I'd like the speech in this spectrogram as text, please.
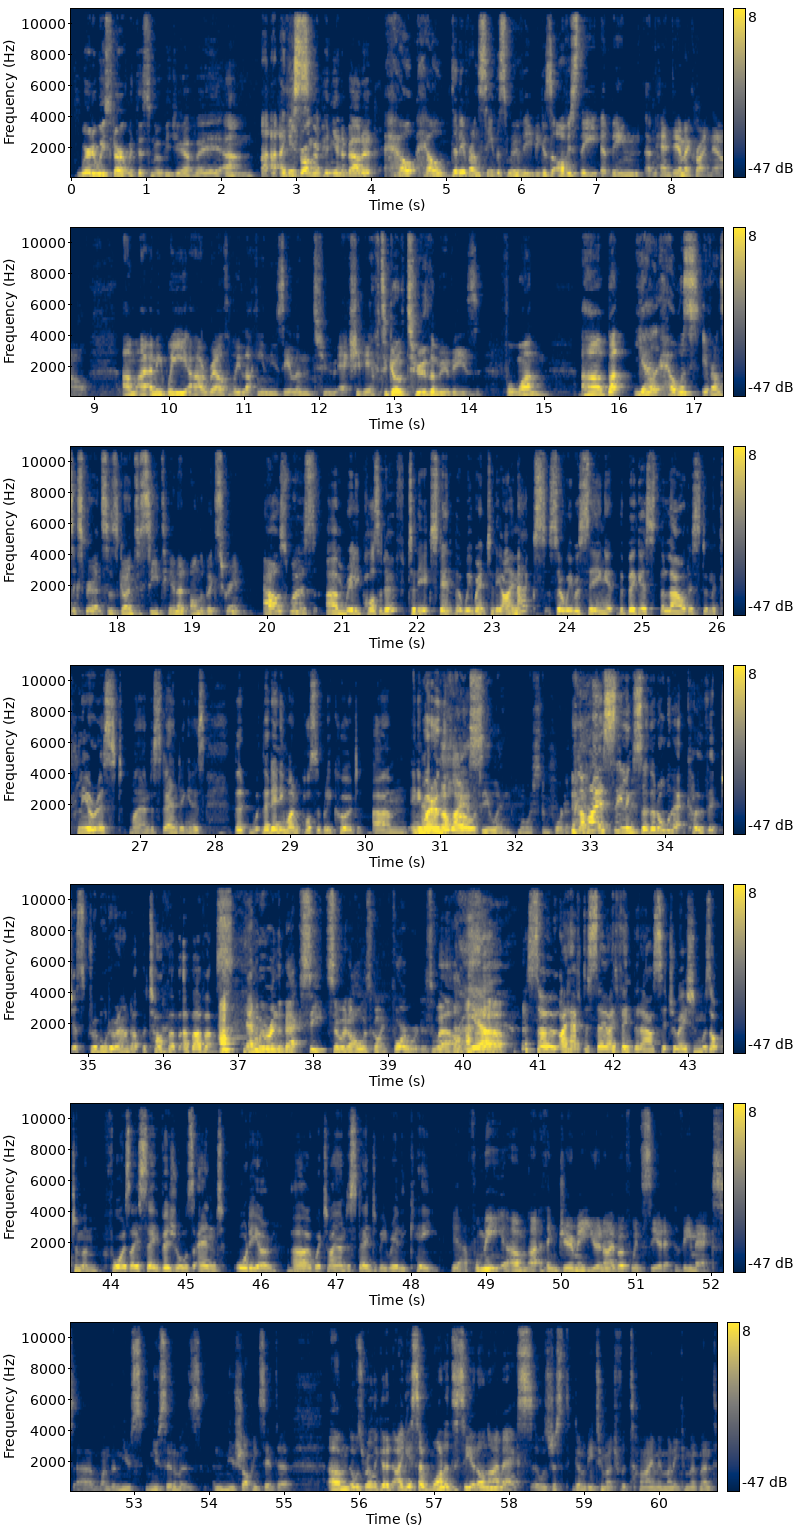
where do we start with this movie? Do you have a um, I, I guess strong opinion about it? how how did everyone see this movie? Because obviously, it being a pandemic right now, um, I, I mean, we are relatively lucky in New Zealand to actually be able to go to the movies for one. Uh, but yeah, how was everyone's experiences going to see Tenet on the big screen? Ours was um, really positive to the extent that we went to the IMAX. So we were seeing it the biggest, the loudest, and the clearest, my understanding is, that, that anyone possibly could um, anywhere And in the, the, world. The highest ceiling, most important. the highest ceiling so that all that COVID just dribbled around up the top up above us. and we were in the back seat, so it all was going forward as well. yeah. So I have to say, I think that our situation was optimum for, as I say, visuals and audio, uh, which I understand to be really key. Yeah, for me, um, I I think Jeremy, you and I both went to see it at the VMAX, um, one of the new new cinemas in new shopping center. Um, it was really good. I guess I wanted to see it on IMAX. It was just going to be too much of a time and money commitment.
